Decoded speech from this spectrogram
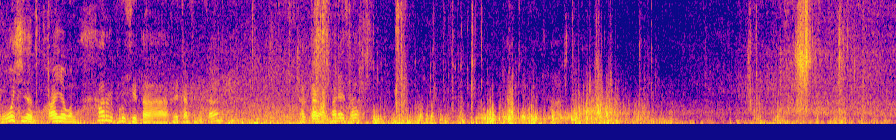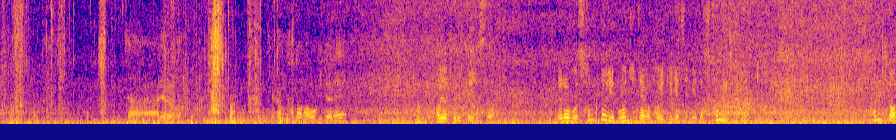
무엇이든 과욕은 화를 부를 수 있다 그랬지 않습니까? 적당한 선에서 양보를 하지 말고 전에 보여드릴 게 있어. 선돌이 뭔지 제가 보여드리겠습니다. 선. 선돌.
